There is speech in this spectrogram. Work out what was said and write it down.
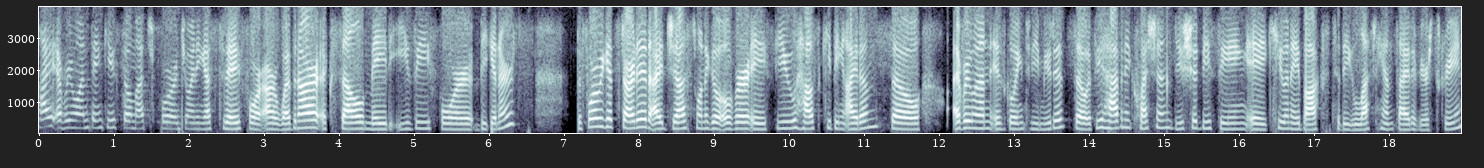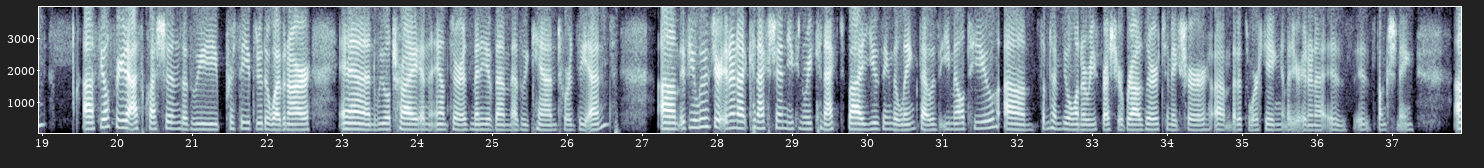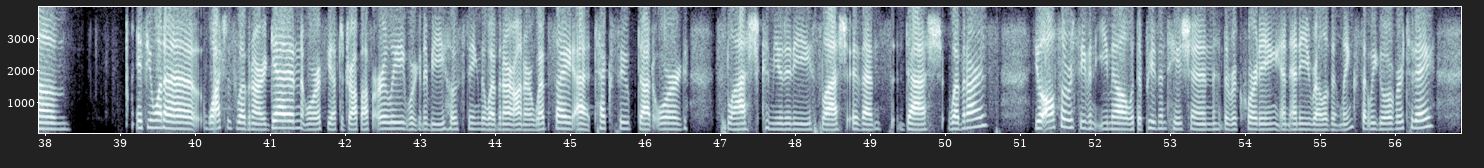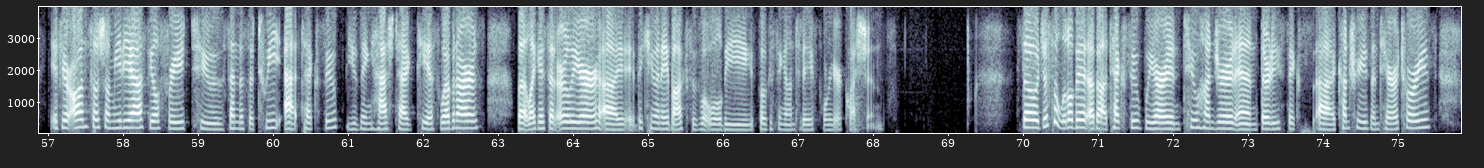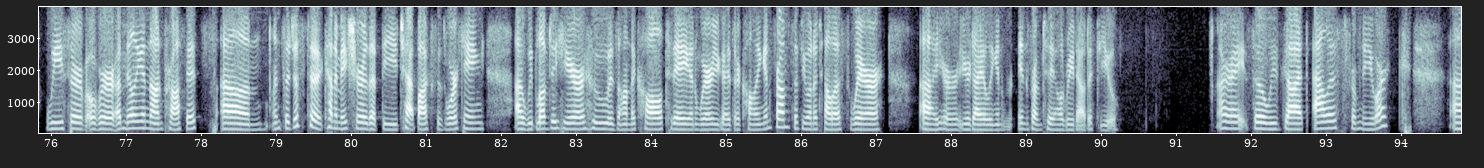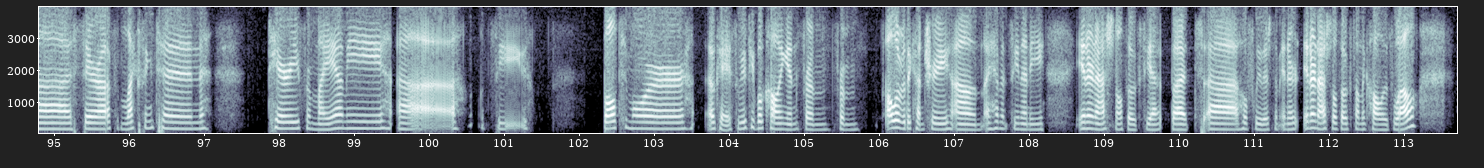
Hi everyone. Thank you so much for joining us today for our webinar, Excel Made Easy for Beginners. Before we get started, I just want to go over a few housekeeping items. So everyone is going to be muted. So if you have any questions, you should be seeing a Q&A box to the left-hand side of your screen. Uh, feel free to ask questions as we proceed through the webinar, and we will try and answer as many of them as we can towards the end. Um, if you lose your Internet connection, you can reconnect by using the link that was emailed to you. Um, sometimes you'll want to refresh your browser to make sure um, that it's working and that your Internet is, is functioning. Um, if you want to watch this webinar again or if you have to drop off early, we're going to be hosting the webinar on our website at TechSoup.org slash community slash events dash webinars. You'll also receive an email with the presentation, the recording, and any relevant links that we go over today. If you're on social media, feel free to send us a tweet at TechSoup using hashtag TSWebinars. But like I said earlier, uh, the Q&A box is what we'll be focusing on today for your questions. So just a little bit about TechSoup. We are in 236 uh, countries and territories. We serve over a million nonprofits. Um, and so just to kind of make sure that the chat box is working, uh, we'd love to hear who is on the call today and where you guys are calling in from. So if you want to tell us where uh, you're, you're dialing in, in from today, I'll read out a few. All right, so we've got Alice from New York, uh, Sarah from Lexington, Terry from Miami, uh, let's see, Baltimore. Okay, so we have people calling in from, from all over the country. Um, I haven't seen any international folks yet, but uh, hopefully there's some inter international folks on the call as well.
